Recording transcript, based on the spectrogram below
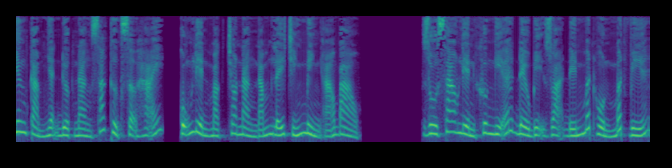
nhưng cảm nhận được nàng xác thực sợ hãi, cũng liền mặc cho nàng nắm lấy chính mình áo bào. Dù sao liền khương nghĩa đều bị dọa đến mất hồn mất vía.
